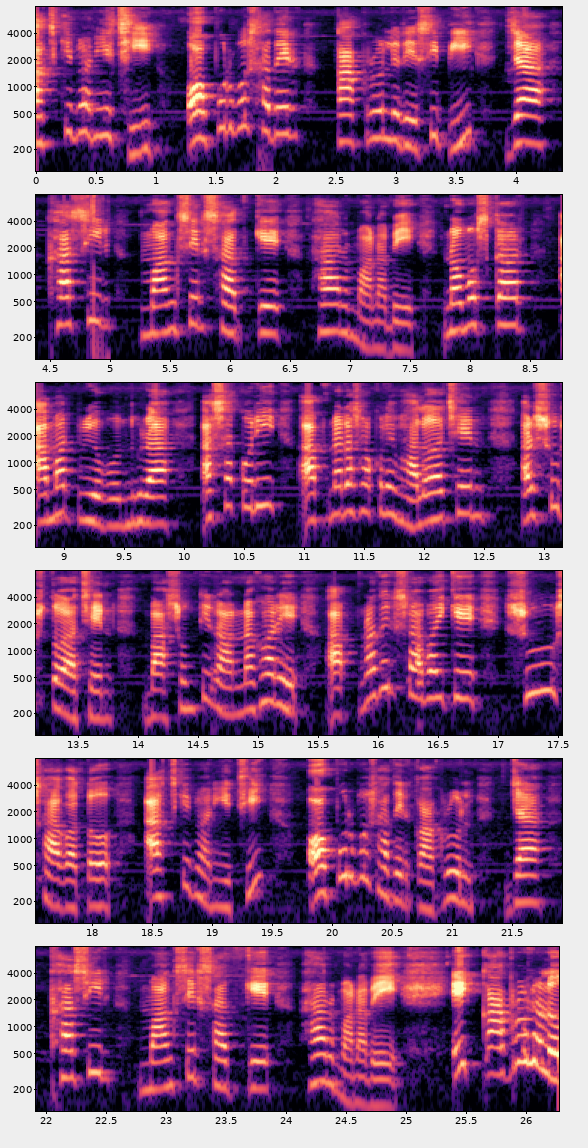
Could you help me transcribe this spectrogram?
আজকে বানিয়েছি অপূর্ব স্বাদের কাঁকরোল রেসিপি যা খাসির মাংসের স্বাদকে হার মানাবে। নমস্কার, আমার প্রিয় বন্ধুরা, আশা করি আপনারা সকলে ভালো আছেন আর সুস্থ আছেন। বাসন্তী রান্নাঘরে আপনাদের সবাইকে সুস্বাগত। আজকে বানিয়েছি অপূর্ব স্বাদের কাঁকরোল যা খাসির মাংসের স্বাদকে হার মানাবে। এই কাঁকরোল হলো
